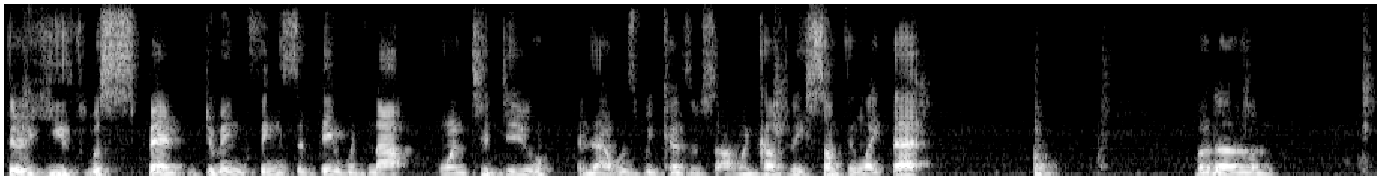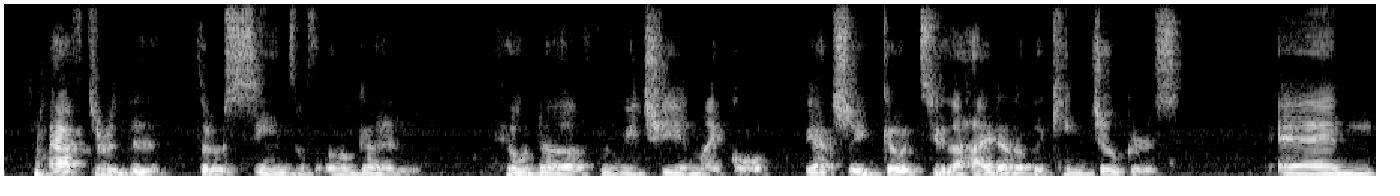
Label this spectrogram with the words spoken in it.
Their youth was spent doing things that they would not want to do, and that was because of Solomon Company, something like that. But um, after the those scenes with Oga and Hilda, Furuichi, and Michael, we actually go to the hideout of the King Jokers, and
